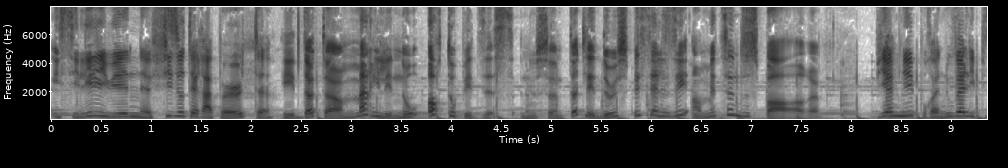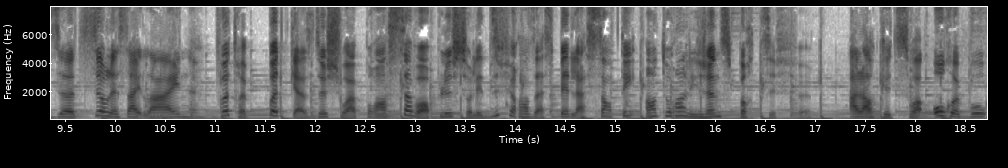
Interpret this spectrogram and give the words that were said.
ici Lily physiothérapeute. Et Dr Marie-Lénaud, orthopédiste. Nous sommes toutes les deux spécialisées en médecine du sport. Bienvenue pour un nouvel épisode sur le Sideline, votre podcast de choix pour en savoir plus sur les différents aspects de la santé entourant les jeunes sportifs. Alors que tu sois au repos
